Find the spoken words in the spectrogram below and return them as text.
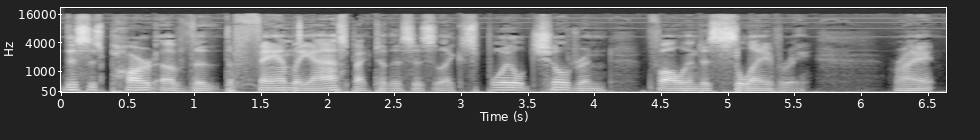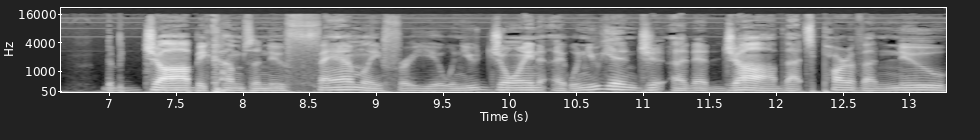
this is part of the, the family aspect of this. Is like spoiled children fall into slavery, right? The job becomes a new family for you. When you join, a, when you get a job, that's part of a new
